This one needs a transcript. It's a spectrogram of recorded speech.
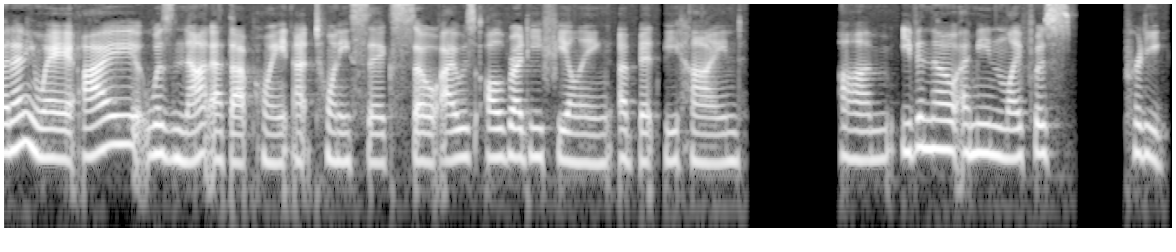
But anyway, I was not at that point at 26, so I was already feeling a bit behind. Um, even though, I mean, life was pretty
